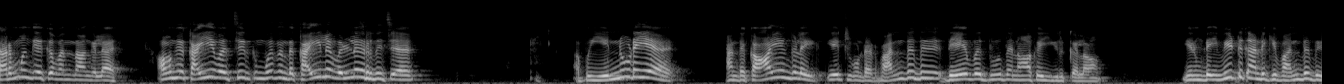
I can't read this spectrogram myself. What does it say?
தர்மம் கேட்க வந்தாங்கள்ல அவங்க கையை வச்சிருக்கும்போது அந்த கையில் வெள்ளை இருந்துச்சே. அப்போ என்னுடைய அந்த காயங்களை ஏற்றுக்கொண்டார். வந்தது தேவ தூதனாக இருக்கலாம். என்னுடைய வீட்டுக்காண்டைக்கு வந்தது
